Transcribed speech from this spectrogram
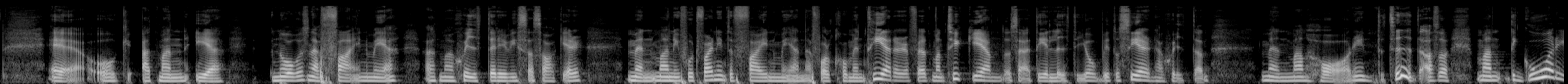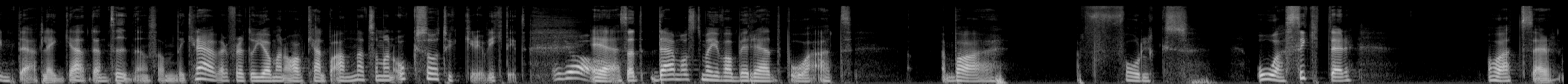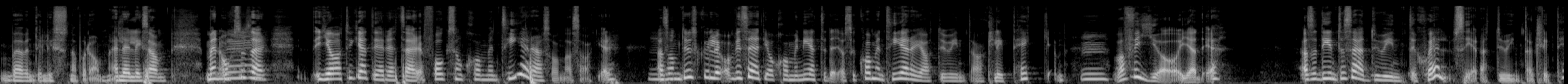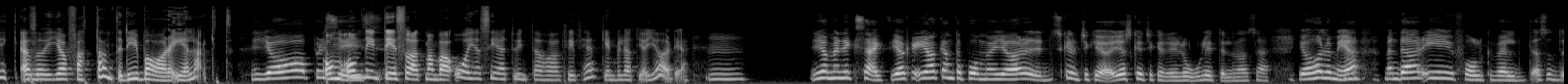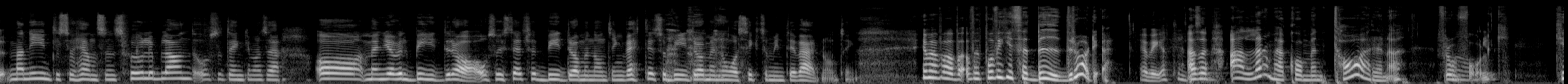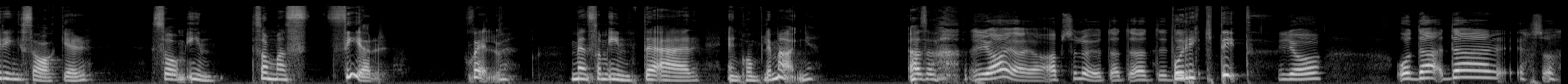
Eh, och att man är något sån här fine med att man skiter i vissa saker. Men man är fortfarande inte fine med när folk kommenterar det för att man tycker ju ändå så att det är lite jobbigt att se den här skiten men man har inte tid. Alltså, man, det går inte att lägga den tiden som det kräver för att då gör man avkall på annat som man också tycker är viktigt. Ja. Eh, så att där måste man ju vara beredd på att bara folks åsikter och att så här, man behöver inte lyssna på dem. Eller liksom, men också Nej. så här, jag tycker att det är rätt så här, folk som kommenterar sådana saker. Mm. Alltså om, du skulle, om vi säger att jag kommer ner till dig och så kommenterar jag att du inte har klippt häcken. Mm. Varför gör jag det? Alltså det är inte så att du inte själv ser att du inte har klippt häcken. Alltså jag fattar inte, det är bara elakt. Ja, precis. Om, om det inte är så att man bara, åh jag ser att du inte har klippt häcken, vill du att jag gör det? Mm. Ja men exakt, jag, jag kan ta på mig att göra det. det skulle tycka jag. jag skulle tycka det är roligt eller något sånt. Jag håller med, mm. men där är ju folk väldigt, alltså man är inte så hänsynsfull ibland och så tänker man så här, ja men jag vill bidra och så istället för att bidra med någonting vettigt så bidrar med en åsikt som inte är värd någonting. Ja men vad, på vilket sätt bidrar det? Jag vet inte. Alltså alla de här kommentarerna från mm. folk kring saker som, in, som man ser själv men som inte är en komplimang. Alltså, ja, ja, ja, absolut. Att, att det, på riktigt. Ja, och där, där alltså,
